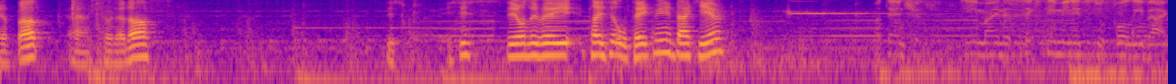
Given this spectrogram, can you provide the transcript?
Jump up and turn it off. This is this the only way place it'll take me back here? Attention. T minus 60 minutes to full evac.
